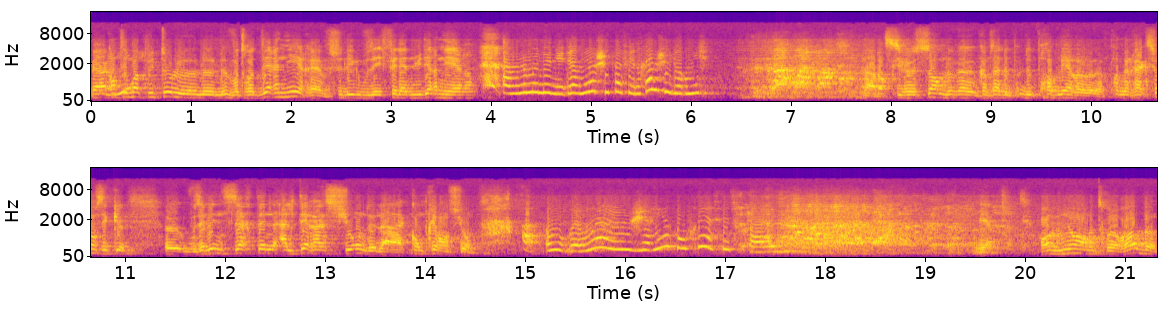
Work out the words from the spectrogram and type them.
Mais racontez-moi plutôt le- le- le- votre dernier rêve, celui que vous avez fait la nuit dernière. Ah mais non, mon l'année dernière, je n'ai pas fait de rêve, j'ai dormi. Non, alors, ce qui me semble, euh, comme ça, de, de première, euh, première réaction, c'est que euh, vous avez une certaine altération de la compréhension. Ah, oh, ben moi, euh, j'ai rien compris à cette phrase. Bien. Revenons à votre robe.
